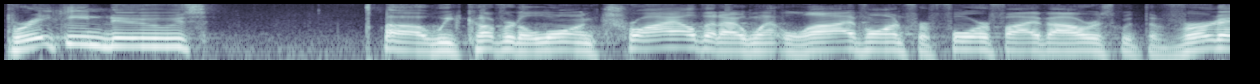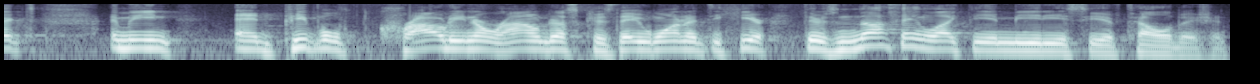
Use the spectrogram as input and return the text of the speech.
Breaking news, uh, we covered a long trial that I went live on for four or five hours with the verdict. I mean, and people crowding around us because they wanted to hear. There's nothing like the immediacy of television.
